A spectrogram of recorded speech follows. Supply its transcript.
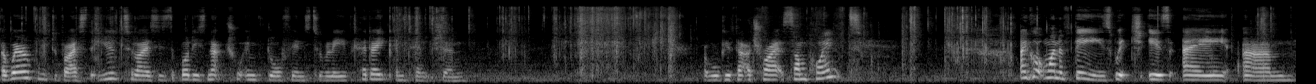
a wearable device that utilises the body's natural endorphins to relieve headache and tension. I will give that a try at some point. I got one of these, which is a um,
